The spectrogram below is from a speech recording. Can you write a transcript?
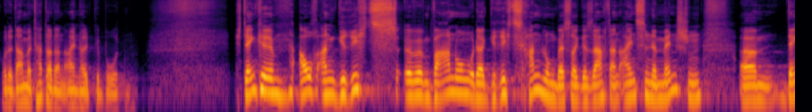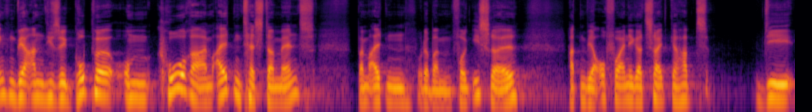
Oder damit hat er dann Einhalt geboten. Ich denke auch an Gerichtswarnung oder Gerichtshandlung, besser gesagt, an einzelne Menschen. Ähm, denken wir an diese Gruppe um Cora im Alten Testament, beim alten oder beim Volk Israel, hatten wir auch vor einiger Zeit gehabt, die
